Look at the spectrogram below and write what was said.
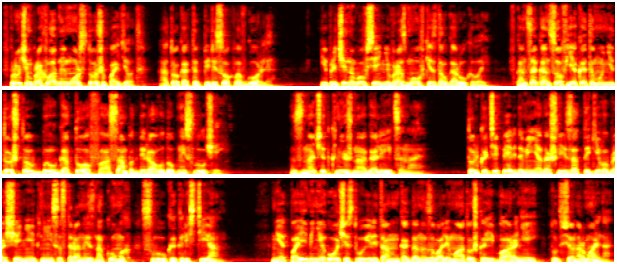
Впрочем, прохладный морс тоже пойдет а то как-то пересохло в горле. И причина вовсе не в размолвке с Долгоруковой. В конце концов, я к этому не то что был готов, а сам подбирал удобный случай. Значит, княжна Голицына. Только теперь до меня дошли затыки в обращении к ней со стороны знакомых, слуг и крестьян. Нет, по имени-отчеству или там, когда называли матушкой барыней, тут все нормально.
